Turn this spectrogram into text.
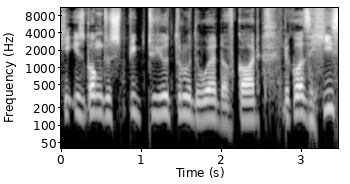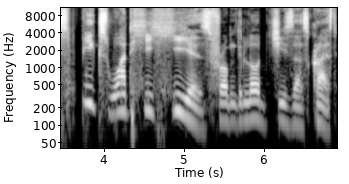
He is going to speak to you through the word of God because he speaks what he hears from the Lord Jesus Christ.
